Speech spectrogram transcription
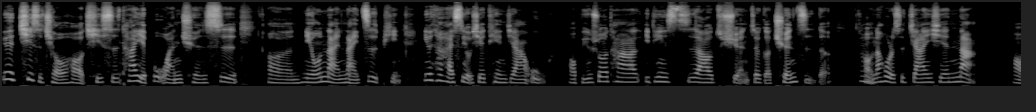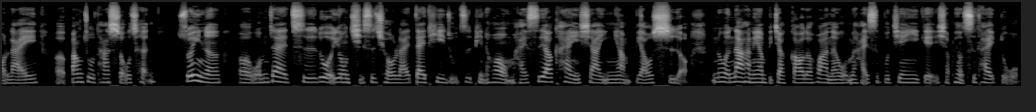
因为气死球哈，其实它也不完全是。呃，牛奶奶制品，因为它还是有些添加物，好，比如说它一定是要选这个全脂的，好，那或者是加一些钠，好来呃帮助它熟成。所以呢，呃，我们在吃，如果用起司球来代替乳制品的话，我们还是要看一下营养标示哦。如果钠含量比较高的话呢，我们还是不建议给小朋友吃太多。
